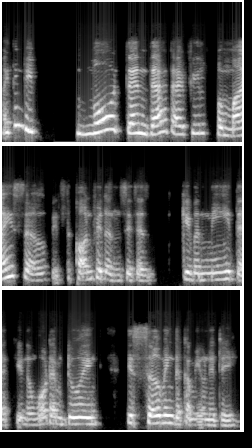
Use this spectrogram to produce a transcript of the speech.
I think we, more than that, I feel for myself, it's the confidence it has given me that, you know, what I'm doing is serving the community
